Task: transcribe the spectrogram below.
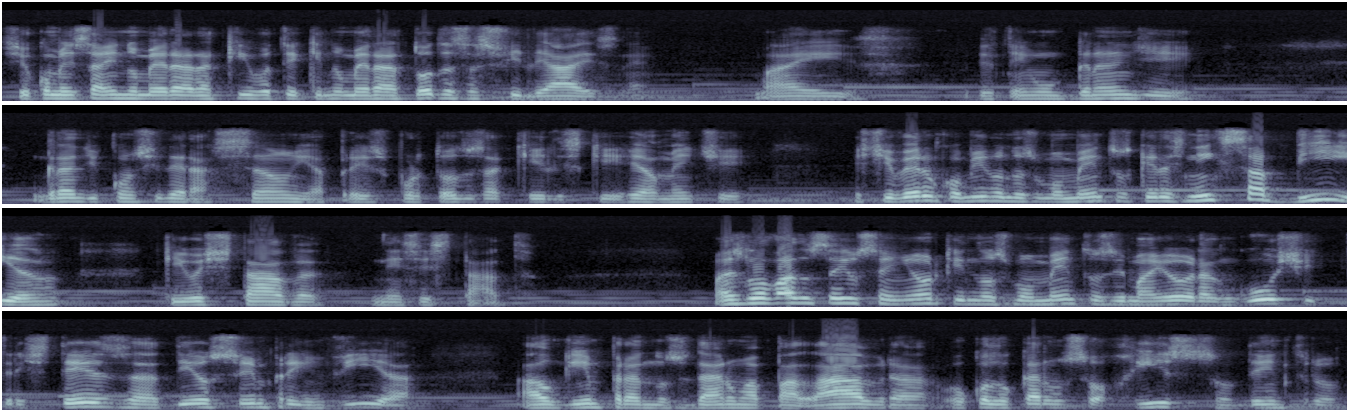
Se eu começar a enumerar aqui, vou ter que enumerar todas as filiais, né? Mas eu tenho um grande, grande consideração e apreço por todos aqueles que realmente estiveram comigo nos momentos que eles nem sabiam que eu estava nesse estado. Mas louvado seja o Senhor que nos momentos de maior angústia e tristeza, Deus sempre envia alguém para nos dar uma palavra ou colocar um sorriso dentro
